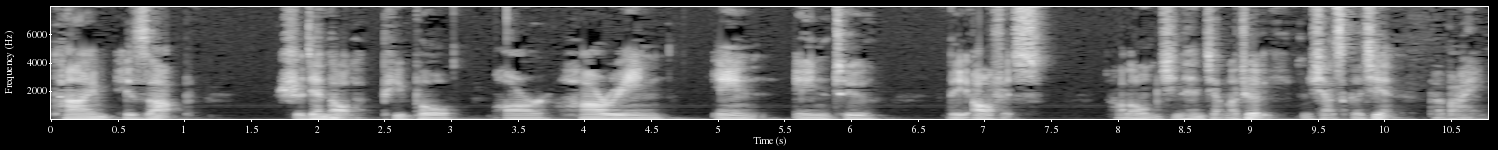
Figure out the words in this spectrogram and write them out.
Time is up. 时间到了，People are hurrying in into the office. 好了，我们今天讲到这里，我们下次课见，拜拜。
